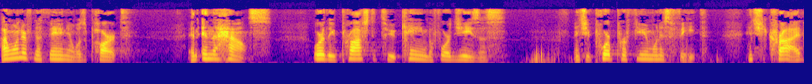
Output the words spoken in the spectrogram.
I wonder if Nathaniel was part, and in the house where the prostitute came before Jesus, and she poured perfume on his feet, and she cried,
